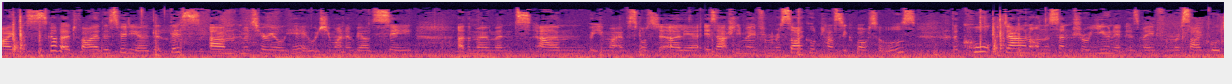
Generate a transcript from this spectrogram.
I discovered via this video that this um, material here, which you might not be able to see at the moment, um, but you might have spotted it earlier, is actually made from recycled plastic bottles. The cork down on the central unit is made from recycled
